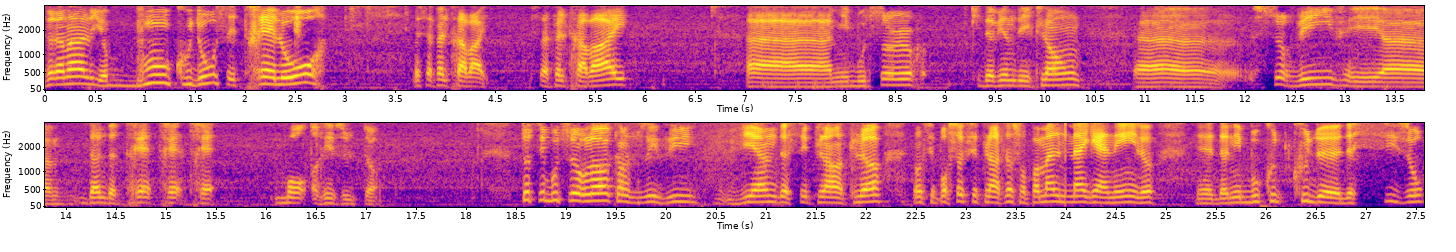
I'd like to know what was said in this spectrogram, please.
Vraiment, il y a beaucoup d'eau. C'est très lourd. Mais ça fait le travail. Ça fait le travail. Euh, mes boutures qui deviennent des clones euh, survivent et donnent de très, très, très bons résultats. Toutes ces boutures-là, comme je vous ai dit, viennent de ces plantes-là. Donc c'est pour ça que ces plantes-là sont pas mal maganées. Là. Euh, donner beaucoup de coups de, ciseaux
